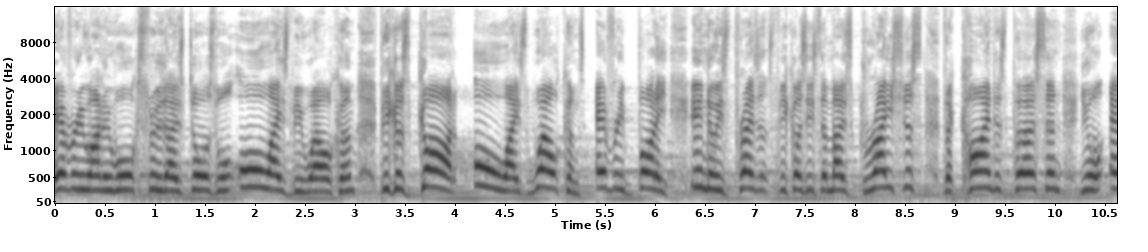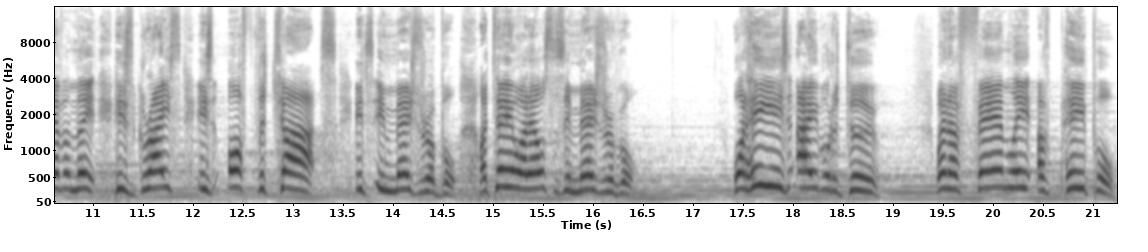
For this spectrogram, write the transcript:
Everyone who walks through those doors will always be welcome because God always welcomes everybody into His presence because He's the most gracious, the kindest person you'll ever meet. His grace is off the charts, it's immeasurable. I tell you what else is immeasurable what He is able to do when a family of people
